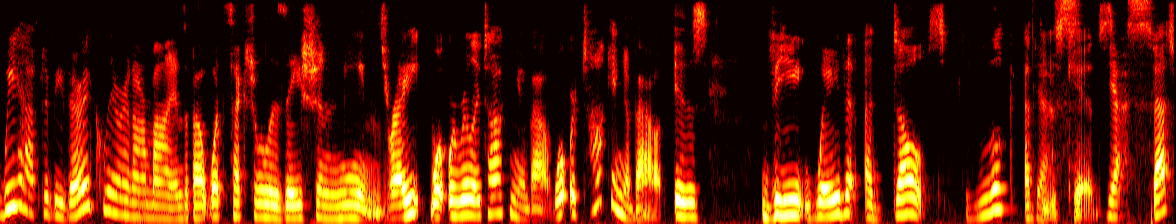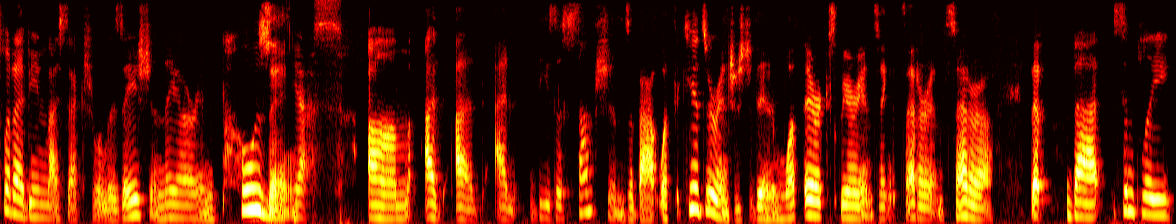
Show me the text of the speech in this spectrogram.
we have to be very clear in our minds about what sexualization means, right? What we're really talking about. What we're talking about is the way that adults look at yes. these kids. Yes. That's what I mean by sexualization. They are imposing yes. um, a, these assumptions about what the kids are interested in and what they're experiencing, et cetera, et cetera, that, that simply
